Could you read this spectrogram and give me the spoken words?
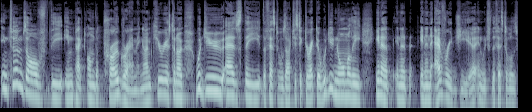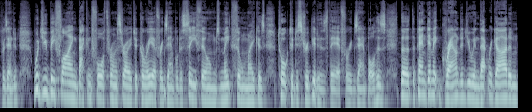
in terms of the impact on the programming, I'm curious to know: Would you, as the, the festival's artistic director, would you normally, in a in a in an average year in which the festival is presented, would you be flying back and forth from Australia to Korea, for example, to see films, meet filmmakers, talk to distributors there, for example? Has the the pandemic grounded you in that regard, and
